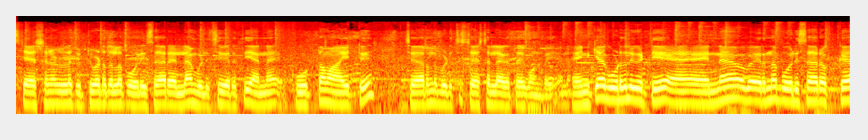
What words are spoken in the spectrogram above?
സ്റ്റേഷനിലുള്ള ചുറ്റുവട്ടത്തുള്ള പോലീസുകാരെല്ലാം വിളിച്ചു വരുത്തി എന്നെ കൂട്ടമായിട്ട് ചേർന്ന് പിടിച്ച് സ്റ്റേഷനിലകത്തേക്ക് കൊണ്ടുപോയി. എനിക്കാ കൂടുതൽ കിട്ടി എന്നെ വരുന്ന പോലീസുകാരൊക്കെ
